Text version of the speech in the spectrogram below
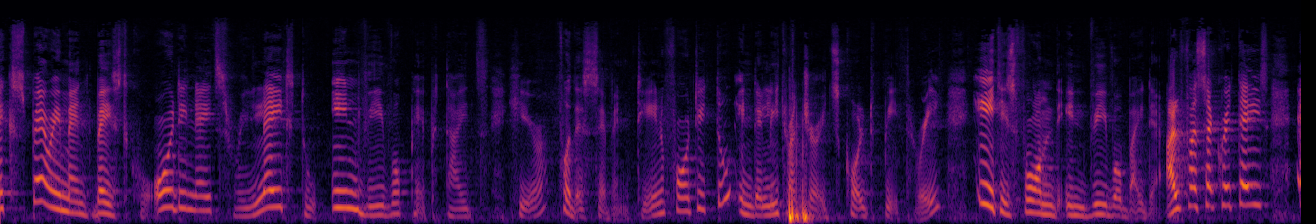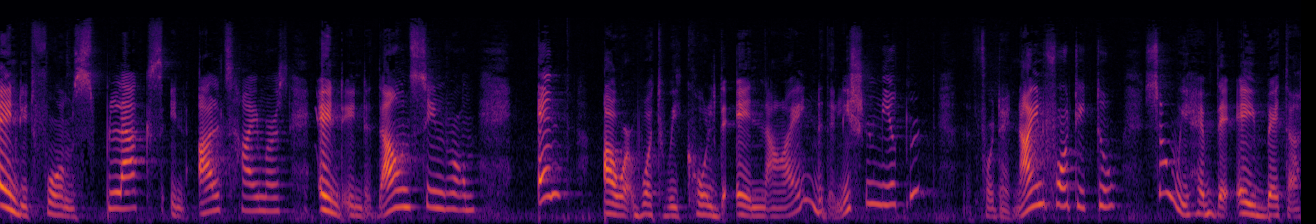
Experiment-based coordinates relate to in vivo peptides. Here, for the 1742, in the literature it's called P3. It is formed in vivo by the alpha secretase, and it forms plaques in Alzheimer's and in the Down syndrome. And our what we call the N9, the deletion mutant, for the 942. So we have the A beta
